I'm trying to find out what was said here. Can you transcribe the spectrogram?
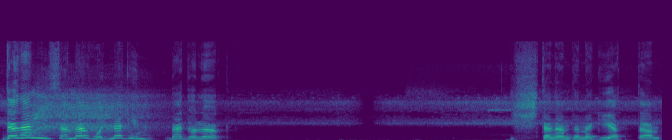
De nem hiszem el, hogy megint bedölök. Istenem, de megijedtem.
